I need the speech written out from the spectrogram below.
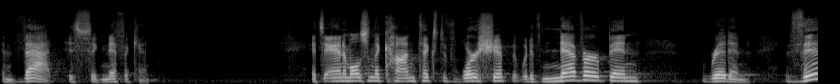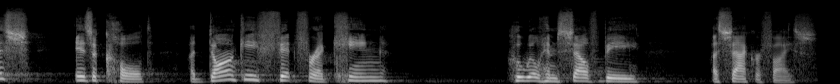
and that is significant. It's animals in the context of worship that would have never been ridden. This is a colt, a donkey fit for a king who will himself be a sacrifice.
